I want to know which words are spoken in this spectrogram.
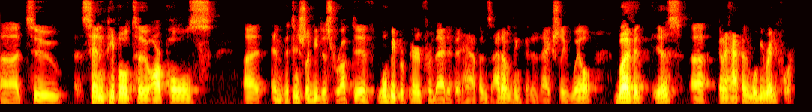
uh, to send people to our polls uh, and potentially be disruptive. We'll be prepared for that if it happens. I don't think that it actually will. But if it is uh, going to happen, we'll be ready for it.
